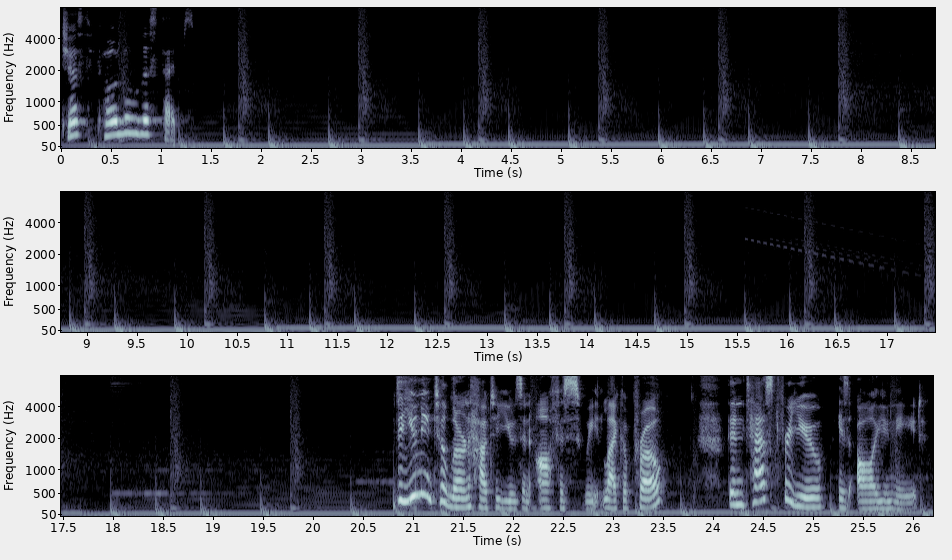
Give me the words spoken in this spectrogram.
Just follow the steps. Do you need to learn how to use an office suite like a pro? Then TEST4U is all you need.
